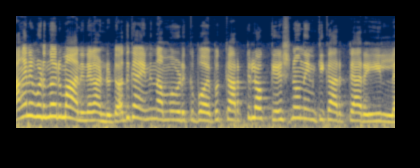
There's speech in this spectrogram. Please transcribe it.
അങ്ങനെ ഇവിടുന്ന് ഒരു മാനിനെ കണ്ടിട്ടു. അത് കഴിഞ്ഞ് നമ്മൾ ഇവിടേക്ക് പോയപ്പോൾ കറക്റ്റ് ലൊക്കേഷനൊന്നും എനിക്ക് കറക്റ്റ് അറിയില്ല.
